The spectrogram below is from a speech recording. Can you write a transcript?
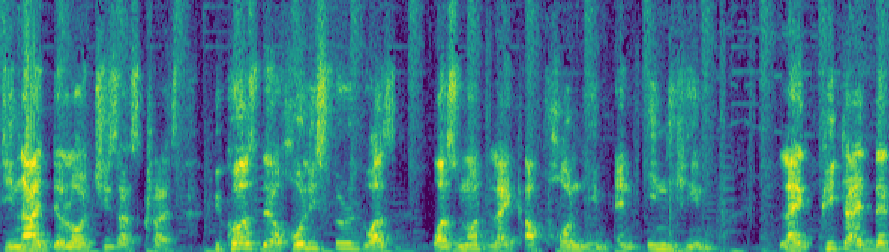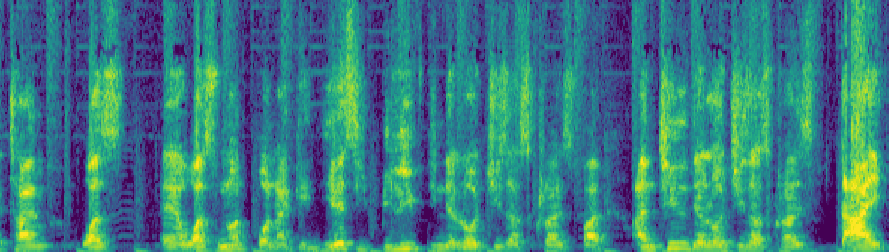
denied the Lord Jesus Christ because the Holy Spirit was was not like upon him and in him. Like Peter at that time was uh, was not born again. Yes, he believed in the Lord Jesus Christ, but until the Lord Jesus Christ died,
